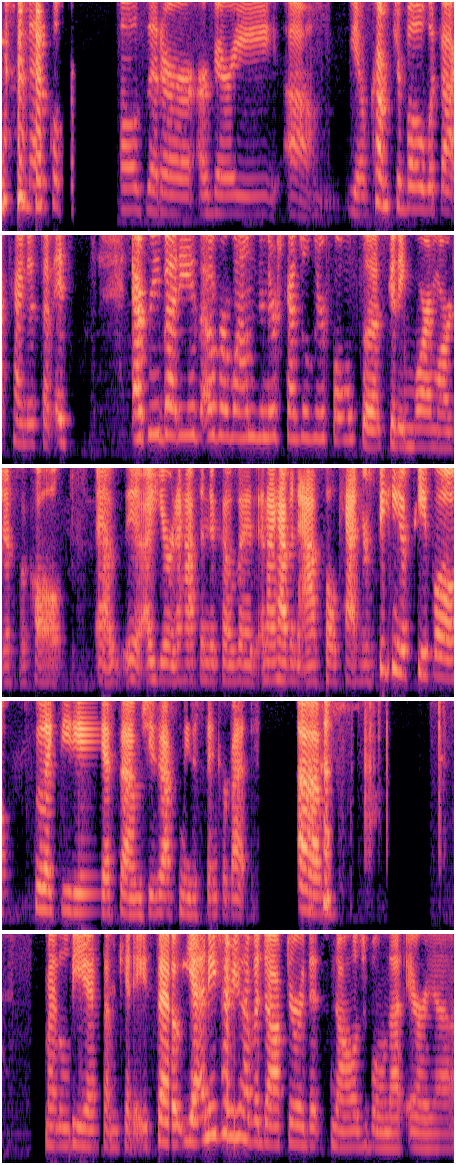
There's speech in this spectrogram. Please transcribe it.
medical professionals that are are very um, you know comfortable with that kind of stuff. It's everybody is overwhelmed and their schedules are full, so that's getting more and more difficult as a year and a half into COVID. And I have an asshole cat here. Speaking of people who like BDSM, she's asking me to spank her butt. Um, my little BSM kitty. So yeah, anytime you have a doctor that's knowledgeable in that area,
